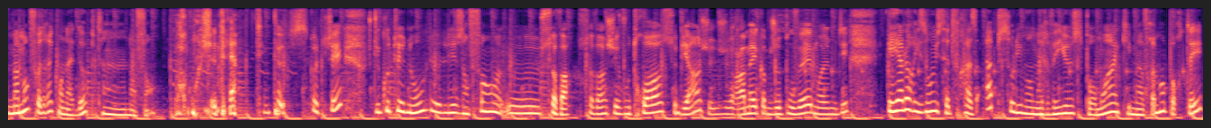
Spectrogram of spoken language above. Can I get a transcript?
Maman, faudrait qu'on adopte un enfant. Alors moi, j'étais un petit peu scotché. Je dis Écoutez, non, les, enfants, euh, ça va, ça va, j'ai vous trois, c'est bien. Je, je, ramais comme je pouvais, moi, je me dis. Et alors, ils ont eu cette phrase absolument merveilleuse pour moi et qui m'a vraiment portée.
